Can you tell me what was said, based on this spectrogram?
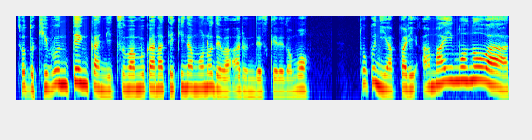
ちょっと気分転換につまむかな的なものではあるんですけれども、特にやっぱり甘いものは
